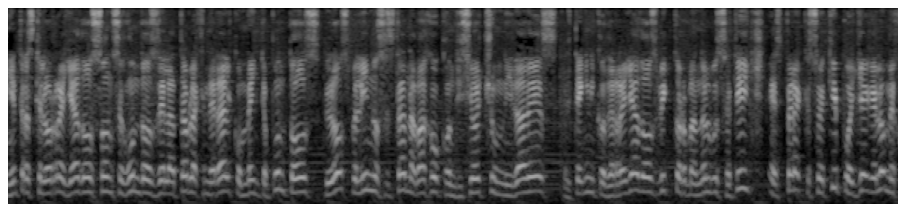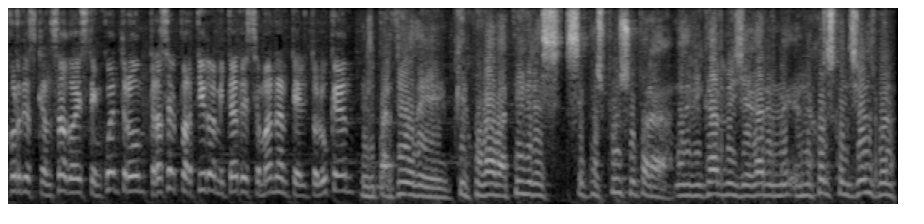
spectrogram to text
mientras que los Rayados son segundos de la tabla general con 20 puntos. Los felinos están abajo con 18 unidades. El técnico de Rayados, Víctor Manuel Bucetich, espera que su equipo llegue lo mejor descansado a este encuentro tras el partido a mitad de semana ante el Toluca. El partido de que jugaba Tigres se pospuso para modificarlo y llegar en, en mejores condiciones. Bueno,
